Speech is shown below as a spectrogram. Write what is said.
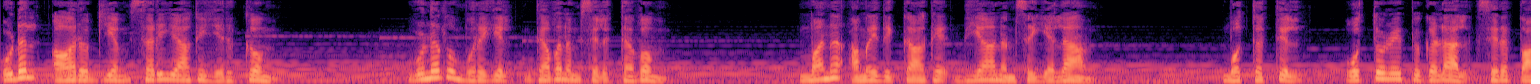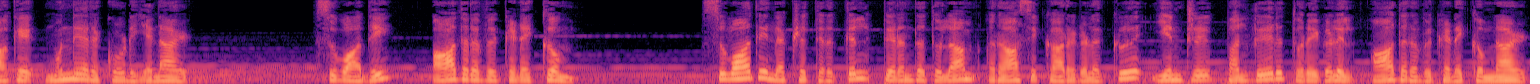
உடல் ஆரோக்கியம் சரியாக இருக்கும். உணவு முறையில் கவனம் செலுத்தவும். மன அமைதிக்காக தியானம் செய்யலாம். மொத்தத்தில் ஒத்துழைப்புகளால் சிறப்பாக முன்னேறக்கூடிய நாள். சுவாதி ஆதரவு கிடைக்கும். சுவாதி நட்சத்திரத்தில் பிறந்த துலாம் ராசிக்காரர்களுக்கு இன்று பல்வேறு துறைகளில் ஆதரவு கிடைக்கும் நாள்.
